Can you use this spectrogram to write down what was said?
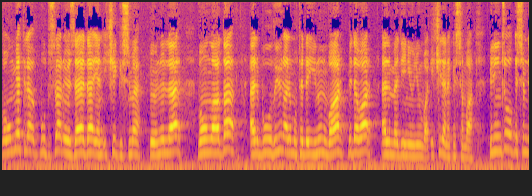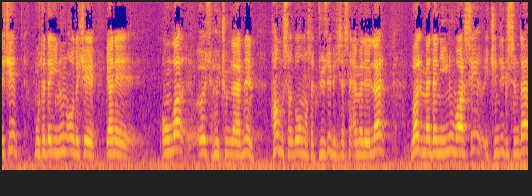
və ümumiyyətlə budistlər özləri də yəni iki qismə bölünürlər və onlarda əl-budiyun, əl-mutədeyyinun var, bir də var əl-mədiniyunun var. İki dənə qism var. Birinci o qismdir ki, mutədeyyinun odur ki, yəni onlar öz hökmlərinin hamısında da olmasa cüzü bir hissəsini əməl edirlər və mədəniyinin varsa, ikinci qismdə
